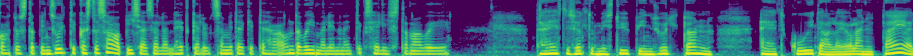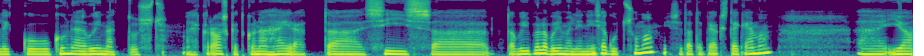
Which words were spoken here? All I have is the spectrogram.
kahtlustab insulti, kas ta saab ise sellel hetkel üldse midagi teha, on ta võimeline näiteks helistama või? Täiesti sõltub, mis tüüpi insult on. et kui tal ei ole nüüd täielikku kõnevõimetust ehk rasket kõnehäiret, äh, siis äh, ta võib olla võimeline ise kutsuma ja seda ta peaks tegema. Äh, ja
